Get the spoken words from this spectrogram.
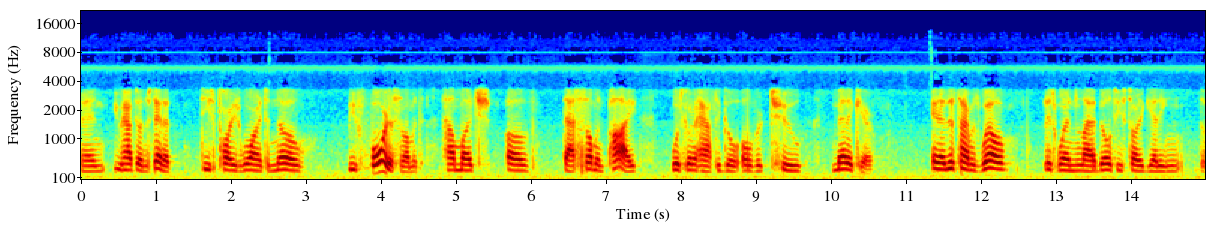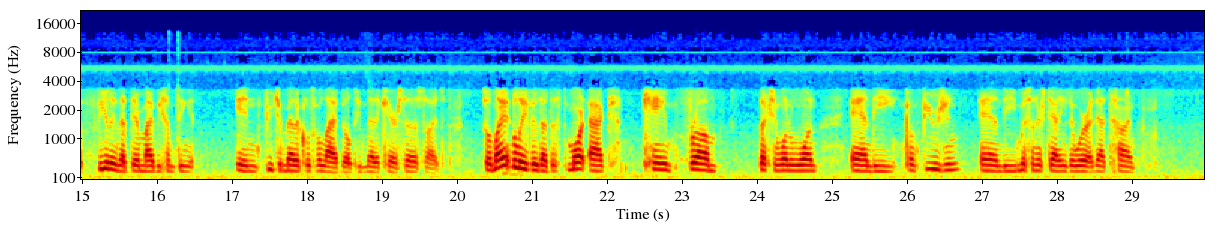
And you have to understand that these parties wanted to know before the settlement how much of that settlement pie was going to have to go over to Medicare. And at this time as well is when liability started getting the feeling that there might be something in future medicals for liability, Medicare set. So my belief is that the SMART Act came from Section 101 and the confusion and the misunderstandings that were at that time.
